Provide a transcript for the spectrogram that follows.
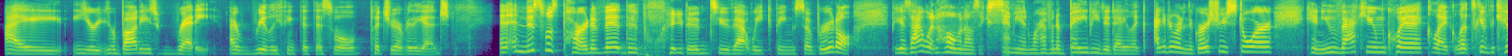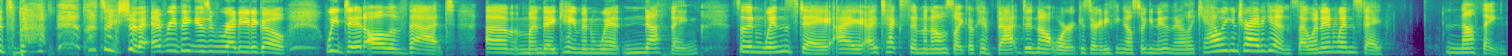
I, your your body's ready. I really think that this will put you over the edge." And, and this was part of it that played into that week being so brutal because I went home and I was like, Simeon, we're having a baby today. Like, I got to run to the grocery store. Can you vacuum quick? Like, let's give the kids a bath. let's make sure that everything is ready to go. We did all of that. Um, Monday came and went, nothing. So then Wednesday, I, I texted them and I was like, okay, that did not work. Is there anything else we can do? And they're like, yeah, we can try it again. So I went in Wednesday nothing.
